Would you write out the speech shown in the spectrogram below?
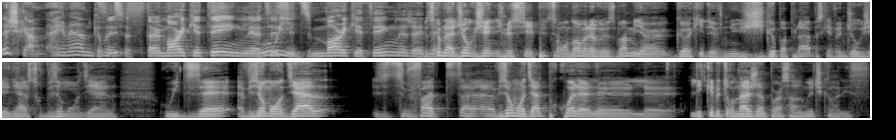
Là, je suis comme, hey man, Comment c'est tu fais? c'est un marketing, là, tu sais, Oui, oui. c'est du marketing. Là, C'est comme la joke. Je me souviens plus de son nom, malheureusement, mais il y a un gars qui est devenu giga populaire parce qu'il avait une joke géniale sur Vision Mondiale où il disait à Vision Mondiale, tu veux faire à Vision Mondiale, pourquoi le- le- le- l'équipe de tournage donne pas un sandwich, Calis?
